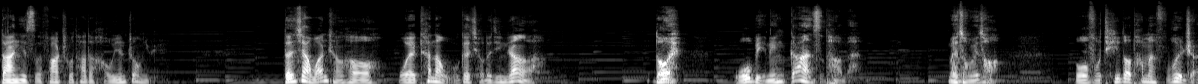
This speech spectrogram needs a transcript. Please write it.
丹尼斯发出他的豪言壮语：“等下完场后，我也看到五个球的进账啊！”对，五比零干死他们。没错没错，波夫踢到他们扶位置。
